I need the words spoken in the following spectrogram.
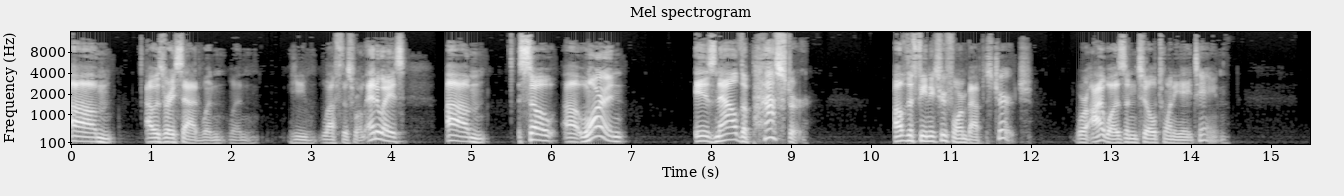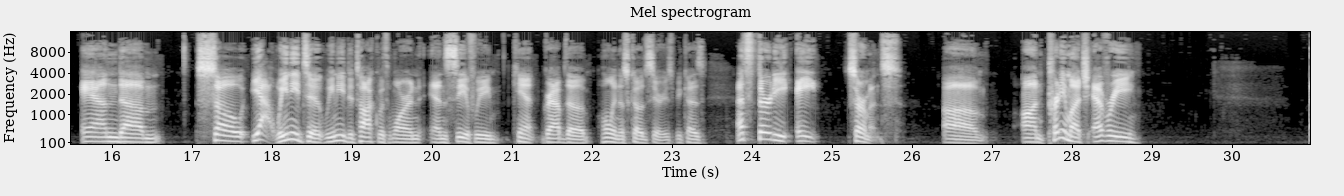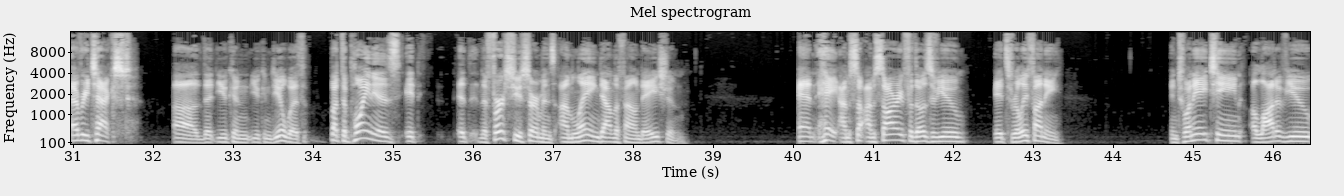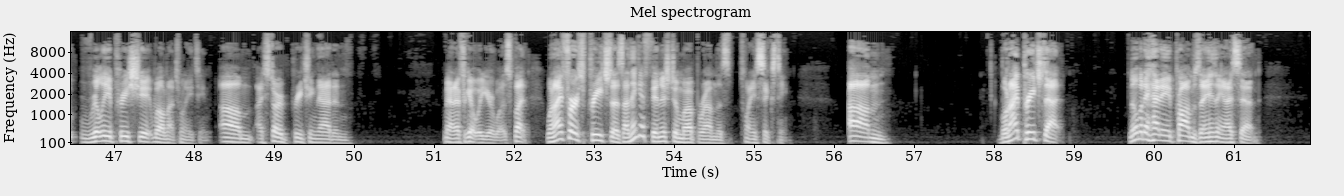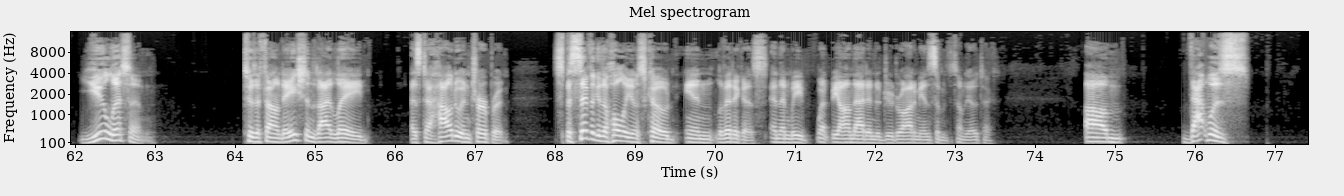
um, I was very sad when when he left this world. Anyways, um, so uh, Warren is now the pastor of the Phoenix Reformed Baptist Church, where I was until 2018. And um, so yeah, we need to we need to talk with Warren and see if we can't grab the Holiness Code series because that's 38 sermons um, on pretty much every every text uh, that you can you can deal with. But the point is, it, it the first few sermons, I'm laying down the foundation. And hey, I'm so I'm sorry for those of you. It's really funny in 2018, a lot of you really appreciate. Well, not 2018. Um, I started preaching that in man, I forget what year it was, but when I first preached this, I think I finished them up around this 2016. Um, when I preached that, nobody had any problems with anything I said. You listen to the foundation that I laid as to how to interpret specifically the holiness code in Leviticus, and then we went beyond that into Deuteronomy and some some of the other texts. Um, that was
